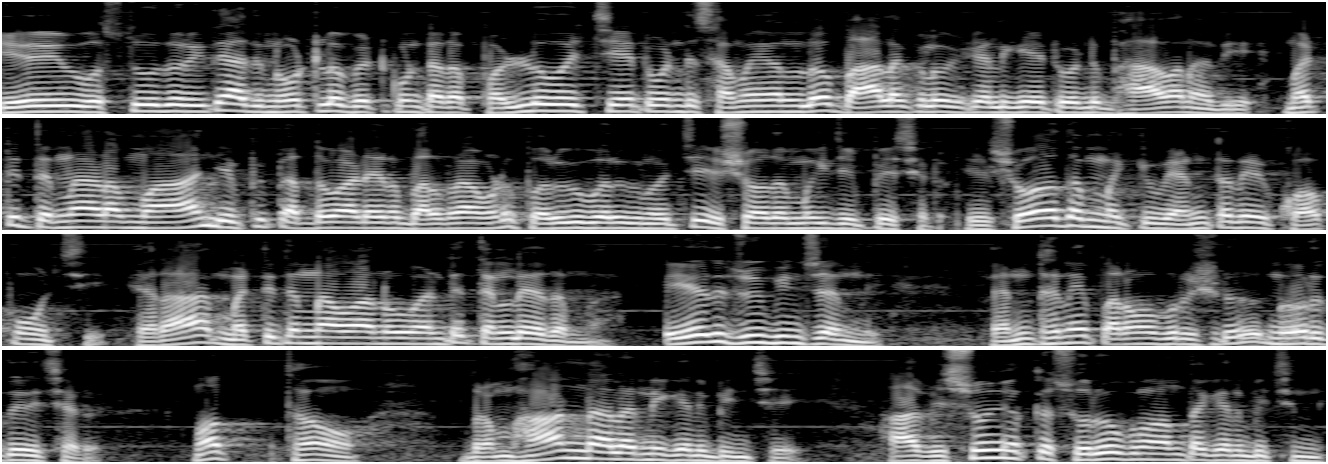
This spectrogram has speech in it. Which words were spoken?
ఏ వస్తువు దొరికితే అది నోట్లో పెట్టుకుంటారు. ఆ పళ్ళు వచ్చేటువంటి సమయంలో బాలకులకు కలిగేటువంటి భావన అది. మట్టి తిన్నాడమ్మా అని చెప్పి పెద్దవాడైన బలరాముడు పరుగు పరుగును వచ్చి యశోదమ్మకి చెప్పేశాడు. యశోదమ్మకి వెంటనే కోపం వచ్చి ఎరా మట్టి తిన్నావా నువ్వు? అంటే తినలేదమ్మా. ఏది? చూపించండి. వెంటనే పరమపురుషుడు నోరు తెరిచాడు. మొత్తం బ్రహ్మాండాలన్నీ కనిపించాయి. ఆ విశ్వం యొక్క స్వరూపం అంతా కనిపించింది.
